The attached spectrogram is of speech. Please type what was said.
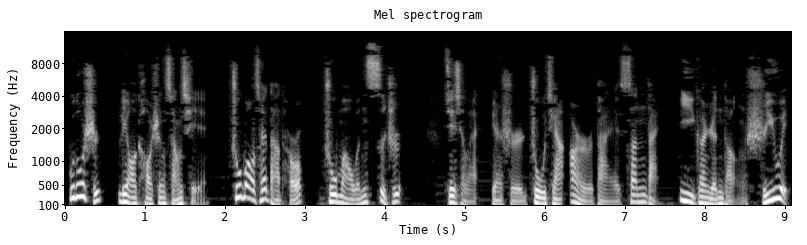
不多时，镣铐声响起，朱茂才打头，朱茂文四肢，接下来便是朱家二代、三代。一干人等十余位，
